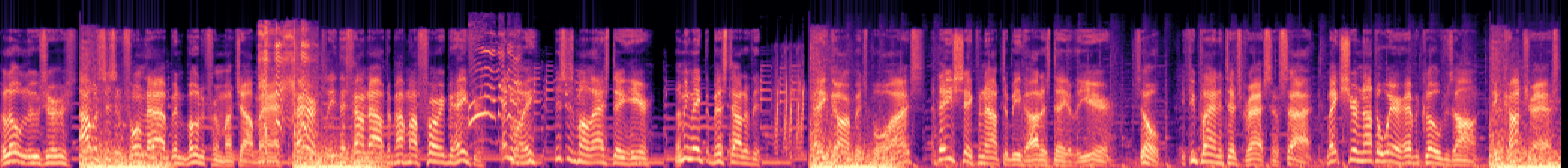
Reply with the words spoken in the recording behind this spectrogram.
Hello, losers. I was just informed that I've been voted from my job, man. Apparently, they found out about my furry behavior. Anyway, this is my last day here. Let me make the best out of it. Hey, garbage boys. Today's shaping out to be the hottest day of the year. So, if you plan to touch grass outside, make sure not to wear heavy clothes on. In contrast,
